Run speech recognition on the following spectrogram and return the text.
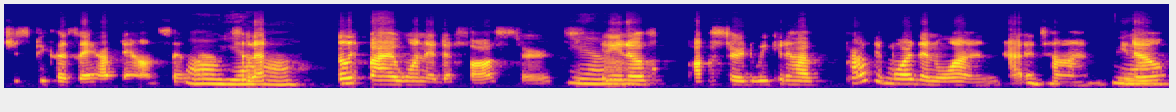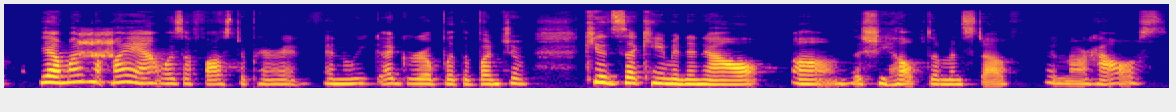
just because they have Down syndrome. Oh yeah. So that's really why I wanted to foster. Yeah. And, you know, fostered, we could have probably more than one at a mm-hmm. time. You yeah. know. Yeah, my my aunt was a foster parent, and we I grew up with a bunch of kids that came in and out. Um, that she helped them and stuff in our house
